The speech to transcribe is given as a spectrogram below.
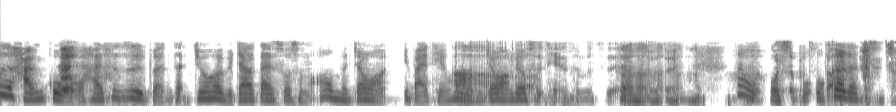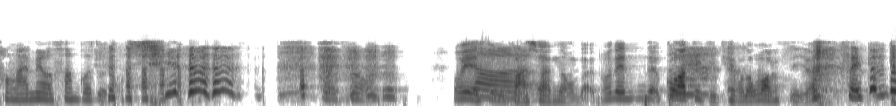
是韩国还是日本在就会比较在说什么哦，我们交往一百天，或者我们交往六十天什么之类的，对不对？但 我我是不，我个人从来没有算过这种东西。没错，我也是无法算那种的，我连过到第几天我都忘记了，谁知道？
